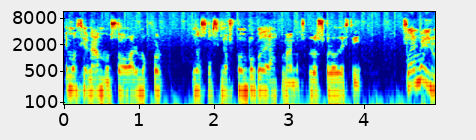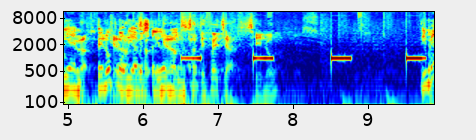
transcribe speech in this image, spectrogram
emocionamos o a lo mejor, no sé, se nos fue un poco de las manos, lo suelo decir. Fue muy Pero bien, queda- pero podía haber sa- salido muy ¿Quedaste mal. satisfecha? Sí, ¿no? Dime.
